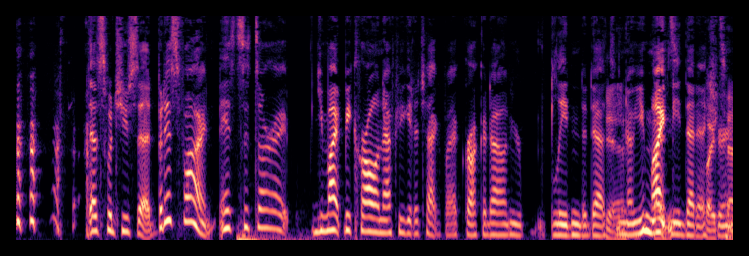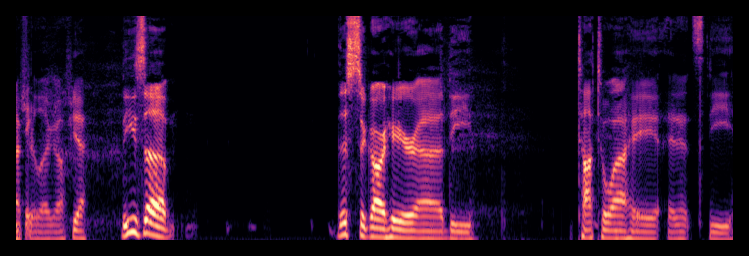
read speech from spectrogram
that's what you said. But it's fine. It's it's all right. You might be crawling after you get attacked by a crocodile and you're bleeding to death. Yeah, you know, you might bites- need that bites extra half energy. your leg off. Yeah, these uh, this cigar here, uh, the Tatuaje, and it's the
